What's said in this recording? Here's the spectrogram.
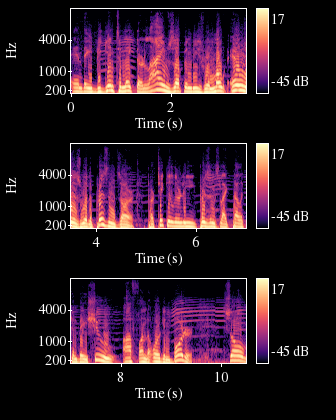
and they begin to make their lives up in these remote areas where the prisons are particularly prisons like Pelican Bay SHU off on the Oregon border. So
